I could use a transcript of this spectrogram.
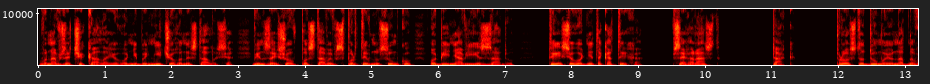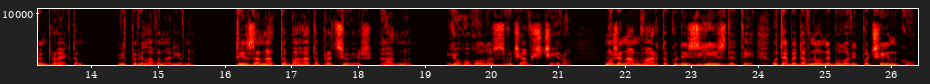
вона вже чекала його, ніби нічого не сталося. Він зайшов, поставив спортивну сумку, обійняв її ззаду. Ти сьогодні така тиха. Все гаразд? Так. Просто думаю над новим проектом, відповіла вона рівно. Ти занадто багато працюєш, Ганно. Його голос звучав щиро. Може, нам варто кудись з'їздити? У тебе давно не було відпочинку.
